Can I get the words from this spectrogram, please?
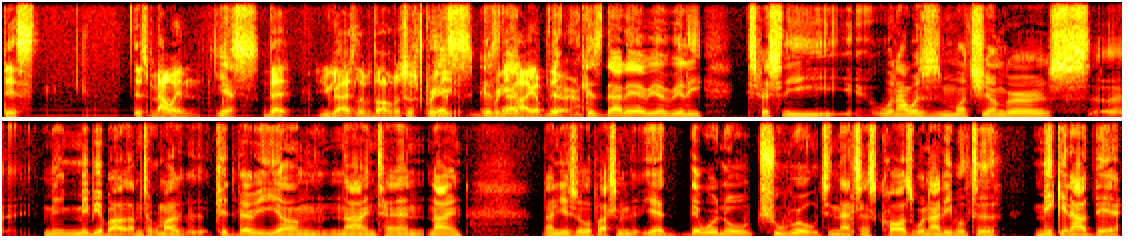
this this mountain yes. that you guys lived on, which was pretty Yes, pretty that- high up there. Because that area really, especially when I was much younger, uh, maybe about, I'm talking about a kid very young, nine, ten, nine, nine years old approximately. Yeah, there were no true roads in that sense. Cars were not able to make it out there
